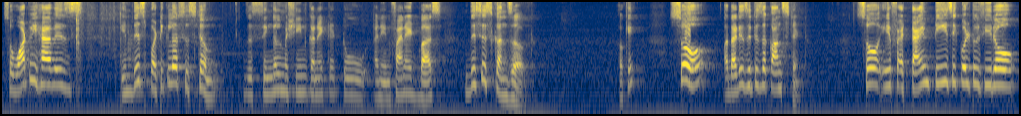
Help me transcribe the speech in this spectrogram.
So, what we have is in this particular system this single machine connected to an infinite bus this is conserved. Okay. So, uh, that is it is a constant. So, if at time t is equal to 0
